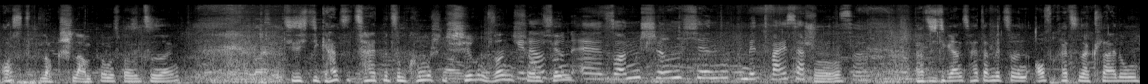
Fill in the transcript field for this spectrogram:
Ostblockschlampe, muss man sozusagen, die sich die ganze Zeit mit so einem komischen Schirm, Genau so ein Sonnenschirmchen, äh, Sonnenschirmchen mit weißer Spitze. hat sich die ganze Zeit damit so in aufreizender Kleidung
